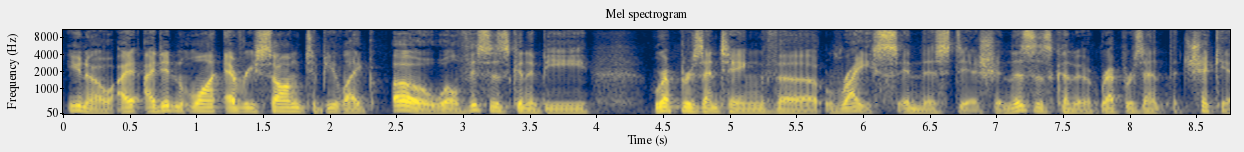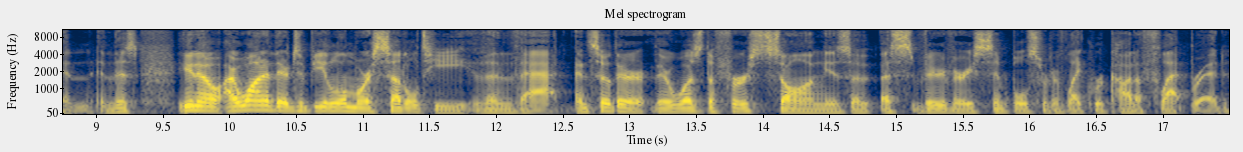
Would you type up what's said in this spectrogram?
you know, I, I didn't want every song to be like, oh, well, this is going to be representing the rice in this dish and this is going to represent the chicken and this you know i wanted there to be a little more subtlety than that and so there there was the first song is a very very simple sort of like ricotta flatbread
